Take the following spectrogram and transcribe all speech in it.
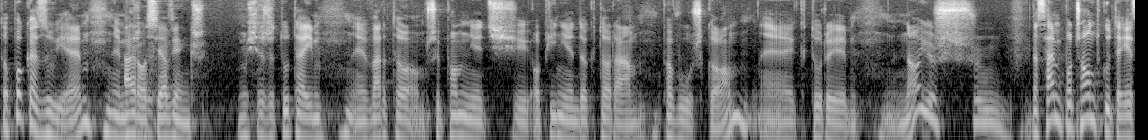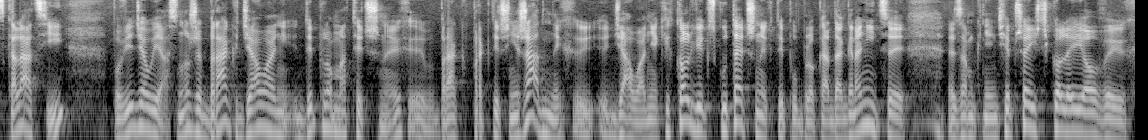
To pokazuje. A myślę- Rosja większy. Myślę, że tutaj e, warto przypomnieć opinię doktora Pawłuszko, e, który no już na samym początku tej eskalacji powiedział jasno, że brak działań dyplomatycznych, e, brak praktycznie żadnych działań, jakichkolwiek skutecznych, typu blokada granicy, zamknięcie przejść kolejowych,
